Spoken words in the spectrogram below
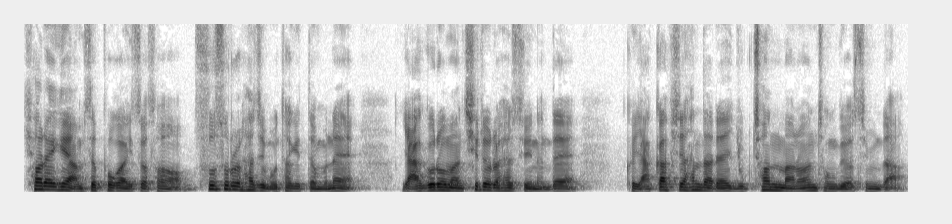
혈액에 암세포가 있어서 수술을 하지 못하기 때문에 약으로만 치료를 할 수 있는데 그 약값이 한 달에 6천만 원 정도였습니다.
